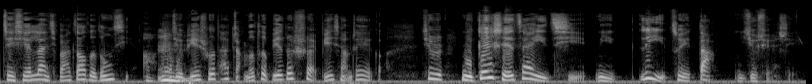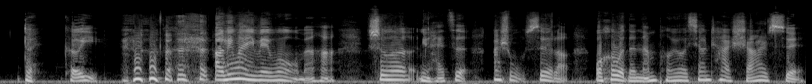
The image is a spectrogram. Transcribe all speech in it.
这些乱七八糟的东西啊，嗯你就别说他长得特别的帅，别想这个，就是你跟谁在一起，你利最大，你就选谁。对，可以。好，另外一位问我们哈，说女孩子二十五岁了，我和我的男朋友相差十二岁，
